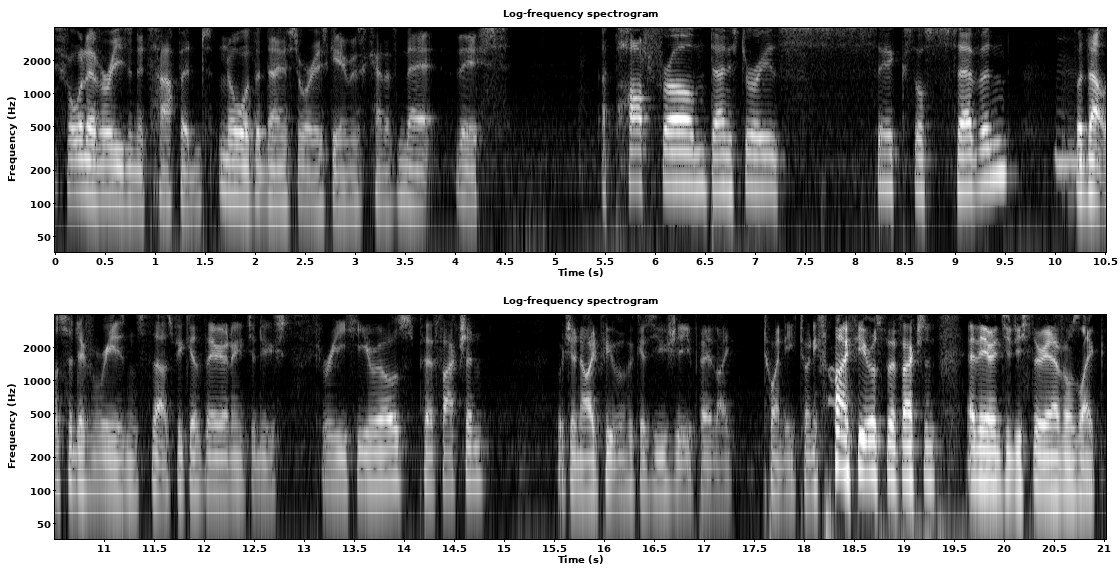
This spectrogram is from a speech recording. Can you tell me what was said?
for whatever reason it's happened. No other Dynasty Warriors game has kind of met this. Apart from Dynasty Warriors 6 or 7. But that was for different reasons. That was because they only introduced three heroes per faction, which annoyed people because usually you pay like 20, 25 heroes per faction, and they introduced three, and everyone was like,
